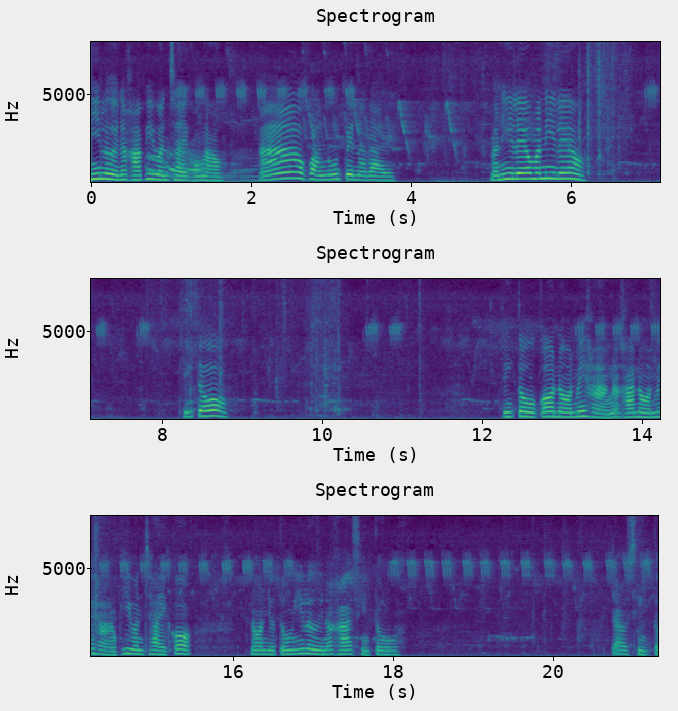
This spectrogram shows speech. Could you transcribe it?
นี้เลยนะคะพี่วันชัยของเรา อ้าวฝั่งนู้นเป็นอะไร มานี่เร็วมานี่เร็วสิงโต สิงโตก็นอนไม่ห่างนะคะ นอนไม่ห่างพี่วันชัยก็นอนอยู่ตรงนี้เลยนะคะ สิงโต เจ้าสิงโต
